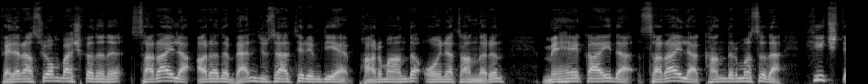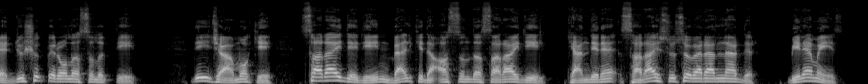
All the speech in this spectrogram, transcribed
federasyon başkanını sarayla aranı ben düzeltirim diye parmağında oynatanların MHK'yı da sarayla kandırması da hiç de düşük bir olasılık değil. Diyeceğim o ki saray dediğin belki de aslında saray değil, kendine saray süsü verenlerdir. Bilemeyiz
